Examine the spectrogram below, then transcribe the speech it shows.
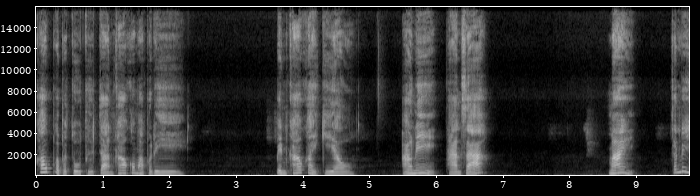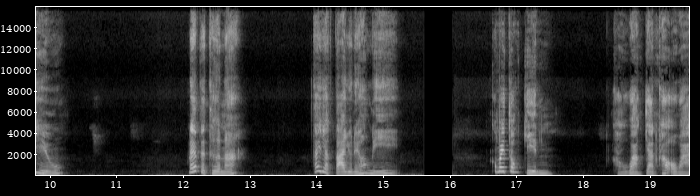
เขาเปิดประตูถือจานข้าวเข้ามาพอดี เป็นข้าวไข่เกียว เอานี่ ทานซะ ไม่ ฉันไม่หิว แล้วแต่เธอนะ ถ้าอยากตายอยู่ในห้องนี้ ก็ไม่ต้องกิน เขาวางจานข้าวเอาไว้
